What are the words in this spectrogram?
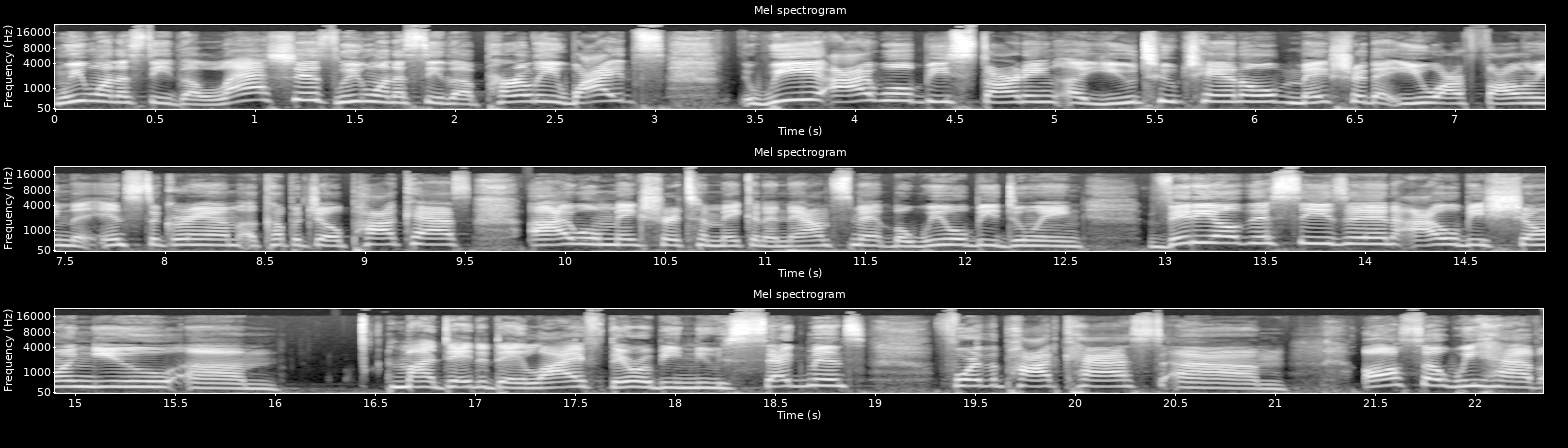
We want to see the lashes. We want to see the pearly whites. We, I will be starting a YouTube channel. Make sure that you are following the Instagram, A Cup of Joe podcast. I will make sure to make an announcement but we will be doing video this season. I will be showing you. Um, my day to day life. There will be new segments for the podcast. Um, also, we have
